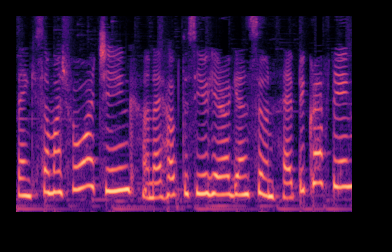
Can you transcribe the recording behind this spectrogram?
Thank you so much for watching and I hope to see you here again soon. Happy crafting!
